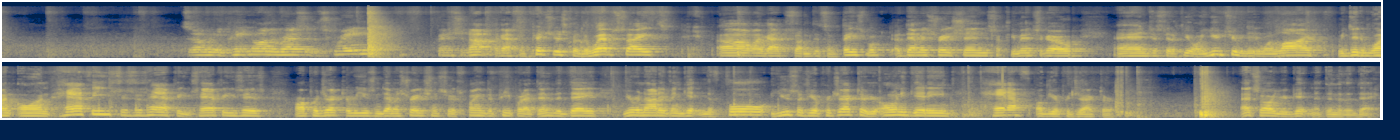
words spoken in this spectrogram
So when you're painting on the rest of the screen, finishing up, I got some pictures for the website. Um, I got some did some Facebook demonstrations a few minutes ago, and just did a few on YouTube. We did one live. We did one on Halfies. This is Halfies. Halfies is our projector we use in demonstrations to explain to people at the end of the day, you're not even getting the full use of your projector. You're only getting half of your projector. That's all you're getting at the end of the day.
